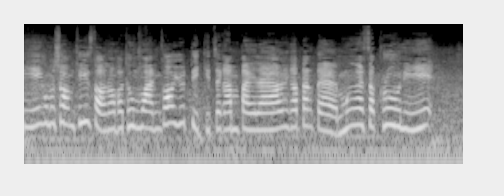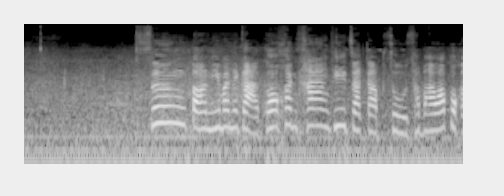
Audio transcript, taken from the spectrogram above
นี้คุณผู้ชมที่สอนอปทุมวันก็ยุติกิจกรรมไปแล้วนะครับ ตั้งแต่เมื่อสักครู่นี้ ซึ่งตอนนี้บรรยากาศก็ค่อนข้างที่จะกลับสู่สภาวะปก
